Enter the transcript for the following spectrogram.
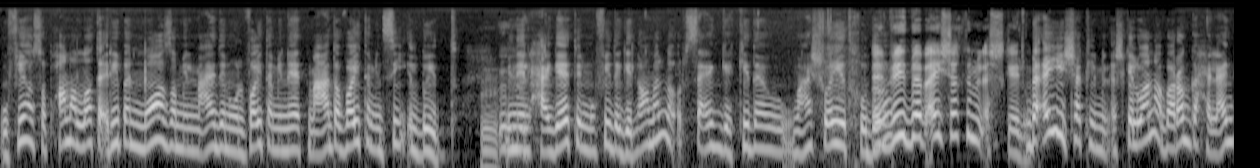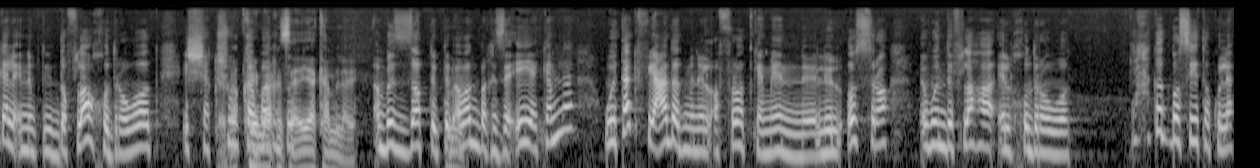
وفيها سبحان الله تقريبا معظم المعادن والفيتامينات ما عدا فيتامين سي البيض. من الحاجات المفيدة جدا. عملنا قرص عجة كده ومعاه شوية خضار. البيض بقى بأي شكل من الأشكال. بأي شكل من الأشكال. وأنا برجح العجة لأن بتضاف لها خضروات الشكشوكة برضو. غذائية كاملة. بالظبط بتبقى. وجبة غذائية كاملة. وتكفي عدد من الأفراد كمان للأسرة ونضيف لها الخضروات. حاجات بسيطة كلها.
